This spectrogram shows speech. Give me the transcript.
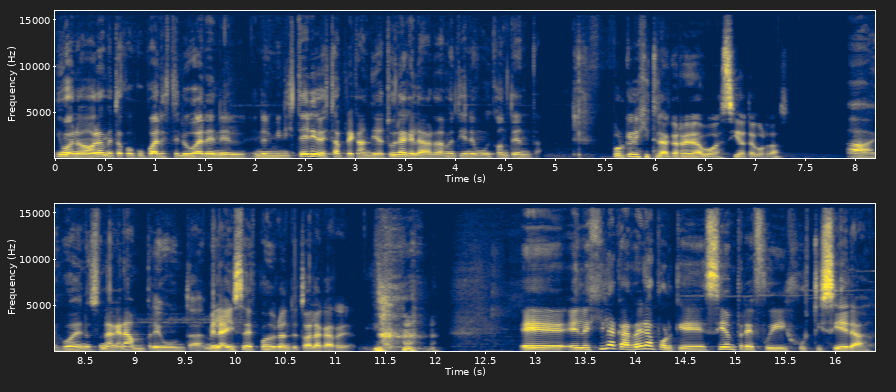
Y bueno, ahora me toca ocupar este lugar en el, en el ministerio y esta precandidatura que la verdad me tiene muy contenta. ¿Por qué elegiste la carrera de abogacía, te acordás? Ay, bueno, es una gran pregunta. Me la hice después durante toda la carrera. Eh, elegí la carrera porque siempre fui justiciera.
